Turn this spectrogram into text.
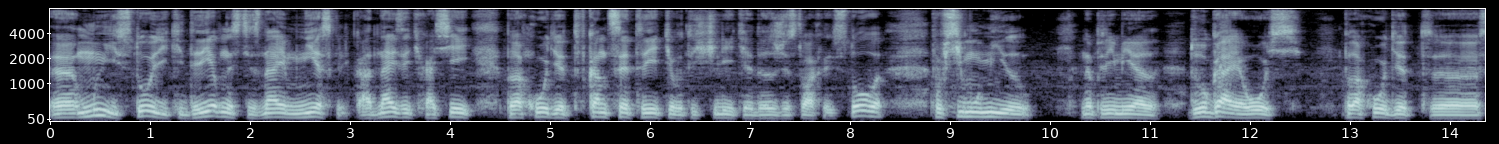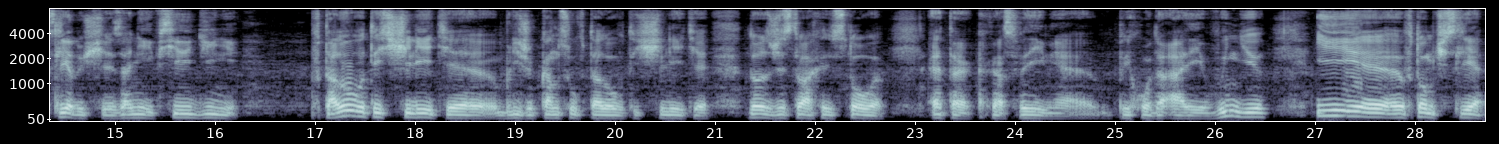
мы, историки древности, знаем несколько. Одна из этих осей проходит в конце третьего тысячелетия до Рождества Христова по всему миру. Например, другая ось проходит э, следующая за ней в середине второго тысячелетия, ближе к концу второго тысячелетия до Рождества Христова, это как раз время прихода Арии в Индию, и э, в том числе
